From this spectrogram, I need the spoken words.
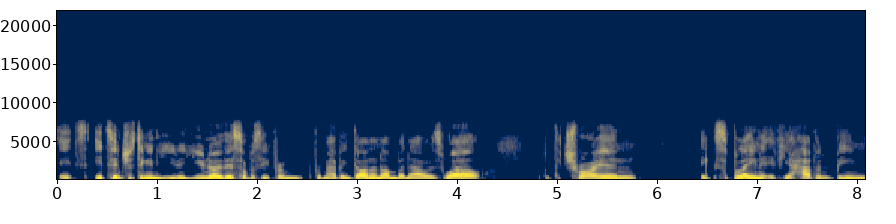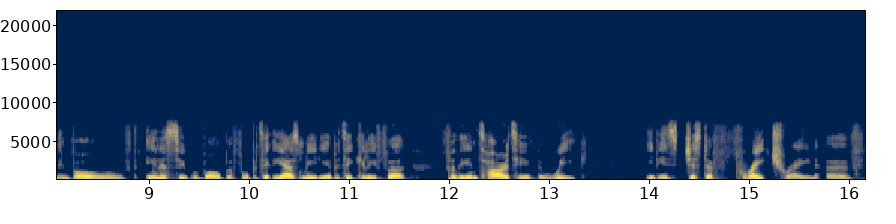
it's it's interesting, and you know you know this obviously from from having done a number now as well. But to try and explain it, if you haven't been involved in a Super Bowl before, particularly as media, particularly for for the entirety of the week, it is just a freight train of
